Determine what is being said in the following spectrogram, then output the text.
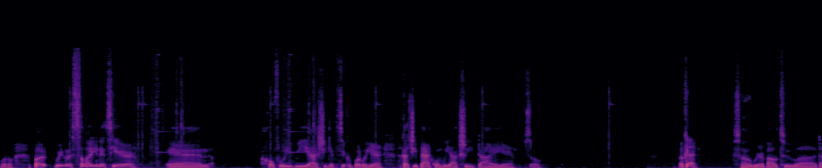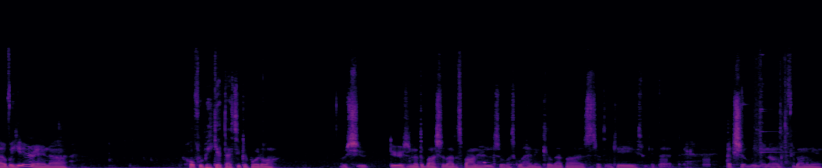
portal, but we're gonna sell our units here, and hopefully we actually get the secret portal here. I got you back when we actually die here. So, okay, so we're about to uh, die over here, and uh, hopefully we get that secret portal. Oh shoot. There's another boss about to spawn in, so let's go ahead and kill that boss just in case we get that extra loot, you know, if you know what I mean.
